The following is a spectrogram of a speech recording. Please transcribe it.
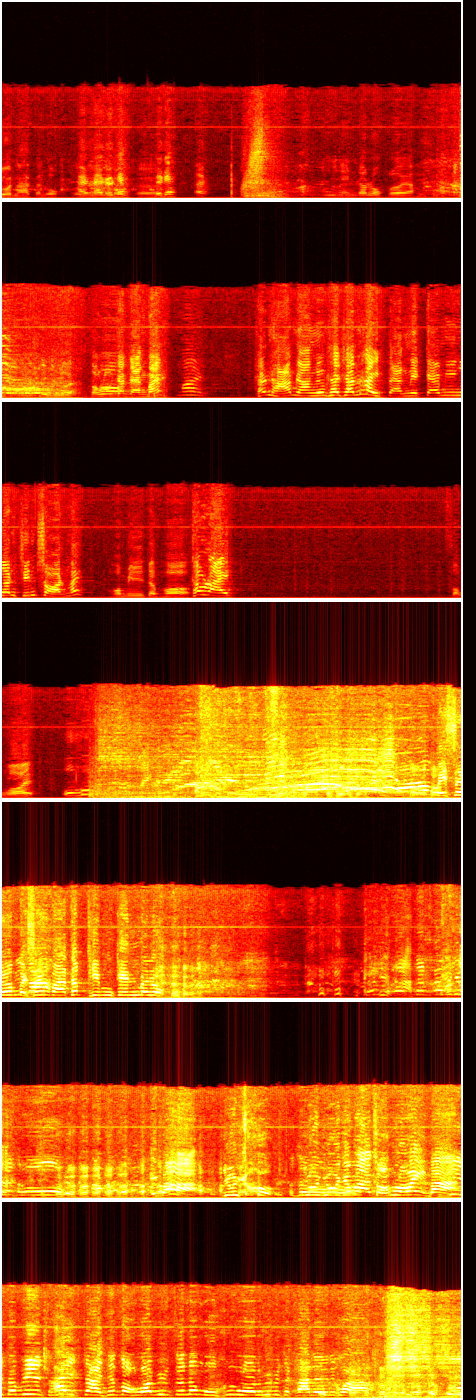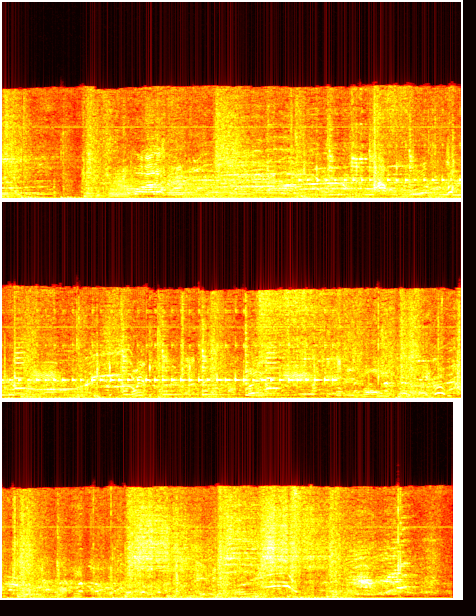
โดนหน้าตลกไอ้ไหนเดี๋ยวดิเดี๋ยวดิเอ้ยไม่เห็นตลกเลยอะตกลงจะแต่งไหม ไม่ฉันถามอย่างหนึ่งถ้าฉันให้แต่งเนี่ยแกมีเงินสินสอดไหม พอมีจ้ะพ่อเท่าไหร่ สองร้อยโอ้โหไปซื้อไปซื้อปลาทับทิมกินไปลูกไม่ใช่ถูกไอ้บ้า อยู่อยู่อยู่อยู่จะมาสองร้อยบ้าพี่ถ้าพี่ให้จ่ายฉันสองร้อยพี่ซื้อเนื้อหมูครึ่งโลแล้วพี่ไปจัดการเลยดีกว่า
